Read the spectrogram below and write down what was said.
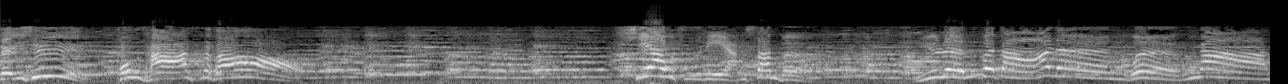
内心红茶是好，小子两三百，与人不大人问安。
